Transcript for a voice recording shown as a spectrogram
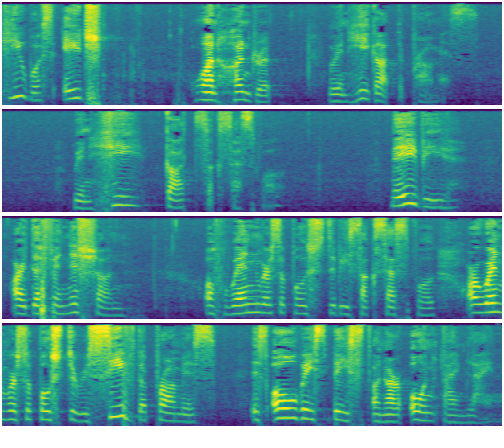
he was age 100 when he got the promise, when he got successful. Maybe our definition of when we're supposed to be successful or when we're supposed to receive the promise is always based on our own timeline.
